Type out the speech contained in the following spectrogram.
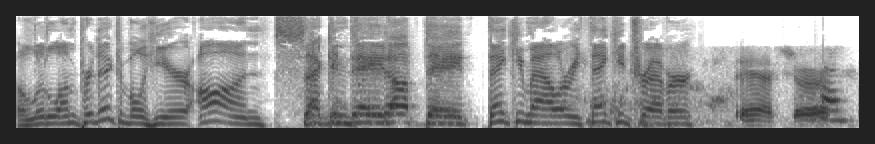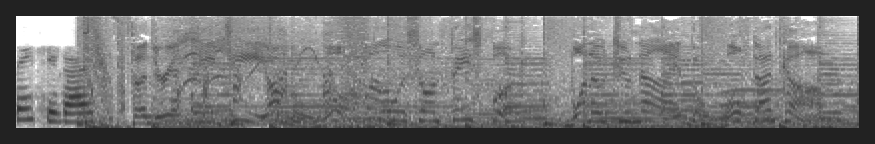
a little unpredictable here on Second Date Update. Thank you, Mallory. Thank you, Trevor. Yeah, sure. Yeah, thank you, guys. Thunder and PT on the Wolf. Follow us on Facebook. 1029thewolf.com.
